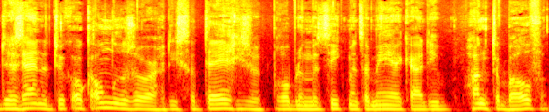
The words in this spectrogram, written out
er zijn natuurlijk ook andere zorgen. Die strategische problematiek met Amerika, die hangt erboven.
